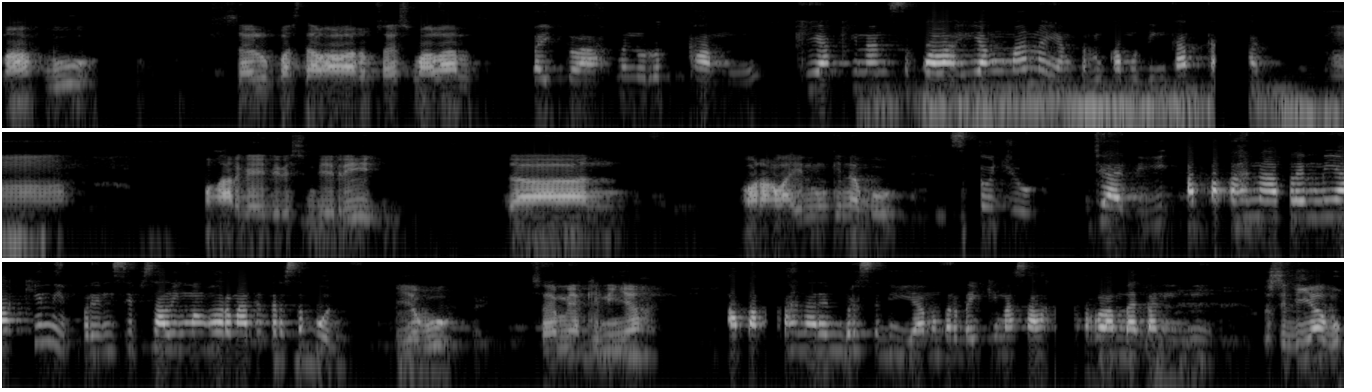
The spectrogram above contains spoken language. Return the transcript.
Maaf, Bu. Saya lupa setel alarm saya semalam. Baiklah, menurut kamu, keyakinan sekolah yang mana yang perlu kamu tingkatkan? Hmm, menghargai diri sendiri dan orang lain mungkin ya, Bu. Setuju. Jadi, apakah Naren meyakini prinsip saling menghormati tersebut? Iya, Bu. Saya meyakininya. Apakah Naren bersedia memperbaiki masalah keterlambatan ini? Bersedia, Bu.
